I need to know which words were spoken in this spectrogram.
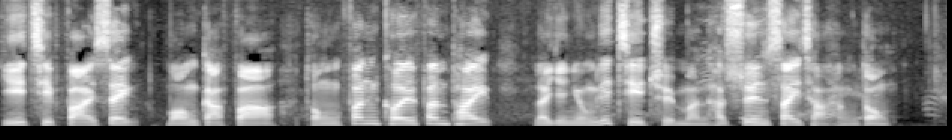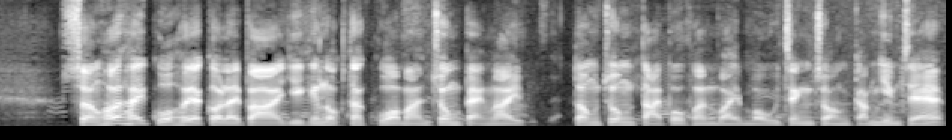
以切块式、网格化同分区分批嚟形容呢次全民核酸筛查行动。上海喺过去一个礼拜已经录得过万宗病例，当中大部分为无症状感染者。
